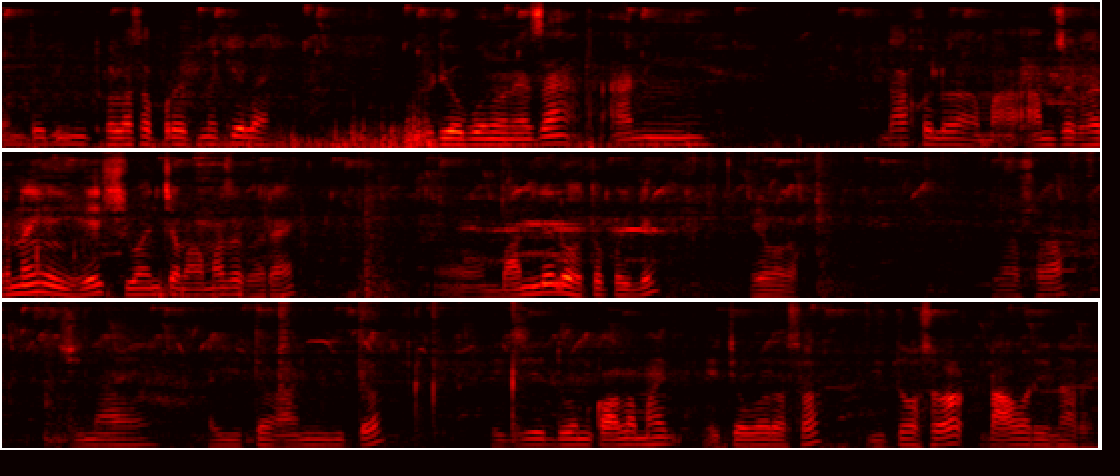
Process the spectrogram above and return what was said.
पण तरी मी थोडासा प्रयत्न केला आहे व्हिडिओ बनवण्याचा. आणि दाखवलं मा आमचं घर नाही आहे हे शिवांच्या मामाचं घर आहे. बांधलेलं होतं पहिले. हे बघा. हे असा जिना आहे इथं आणि इथं. हे जे दोन कॉलम आहेत याच्यावर असं इथं असं टावर येणार आहे.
